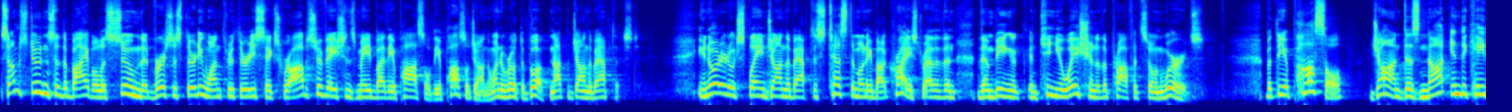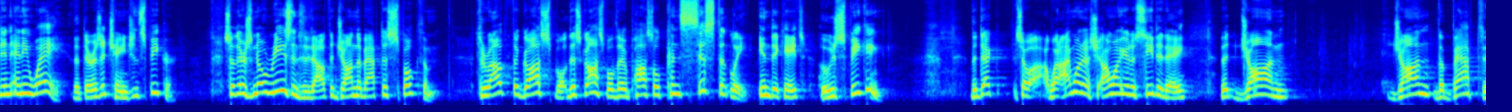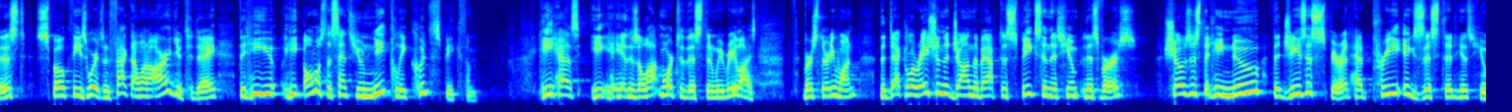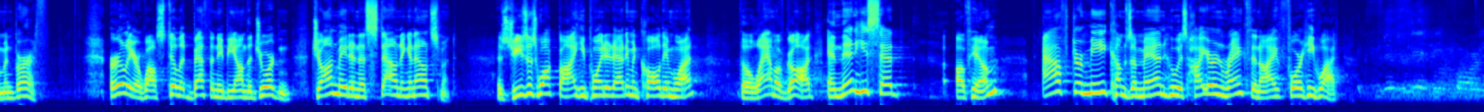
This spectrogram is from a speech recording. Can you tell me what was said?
Some students of the Bible assume that verses 31 through 36 were observations made by the apostle, the apostle John, the one who wrote the book, not the John the Baptist, in order to explain John the Baptist's testimony about Christ rather than them being a continuation of the prophet's own words. But the apostle John does not indicate in any way that there is a change in speaker. So there's no reason to doubt that John the Baptist spoke them. Throughout the gospel, this gospel, the apostle consistently indicates who's speaking. The dec- so uh, what I want to I want you to see today that John John the Baptist spoke these words. In fact, I want to argue today that he he almost a sense uniquely could speak them. He has he, he there's a lot more to this than we realize. Verse 31, the declaration that John the Baptist speaks in this, this verse shows us that he knew that Jesus' spirit had pre existed his human birth. Earlier, while still at Bethany beyond the Jordan, John made an astounding announcement. As Jesus walked by, he pointed at him and called him what? The Lamb of God. And then he said of him, After me comes a man who is higher in rank than I, for he what?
